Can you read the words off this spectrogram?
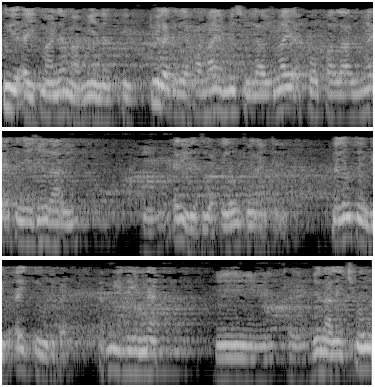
သူ့ရဲ့အဲ့မှန်ထဲမှာမြင်တယ်တွေ့လိုက်ကြတဲ့ဟာငါရဲ့မိတ်ဆွေလာပြီငါရဲ့အဖေပါလာပြီငါရဲ့အတငယ်ချင်းလာပြီ အဲ့ဒီလေသူကနှလုံးသွင်းလိုက်တယ်နှလုံးသွင်းပြီးအဲ့ဒီသူကအမိလေးနဲ့အေးမျက်နှာလေးချိုး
